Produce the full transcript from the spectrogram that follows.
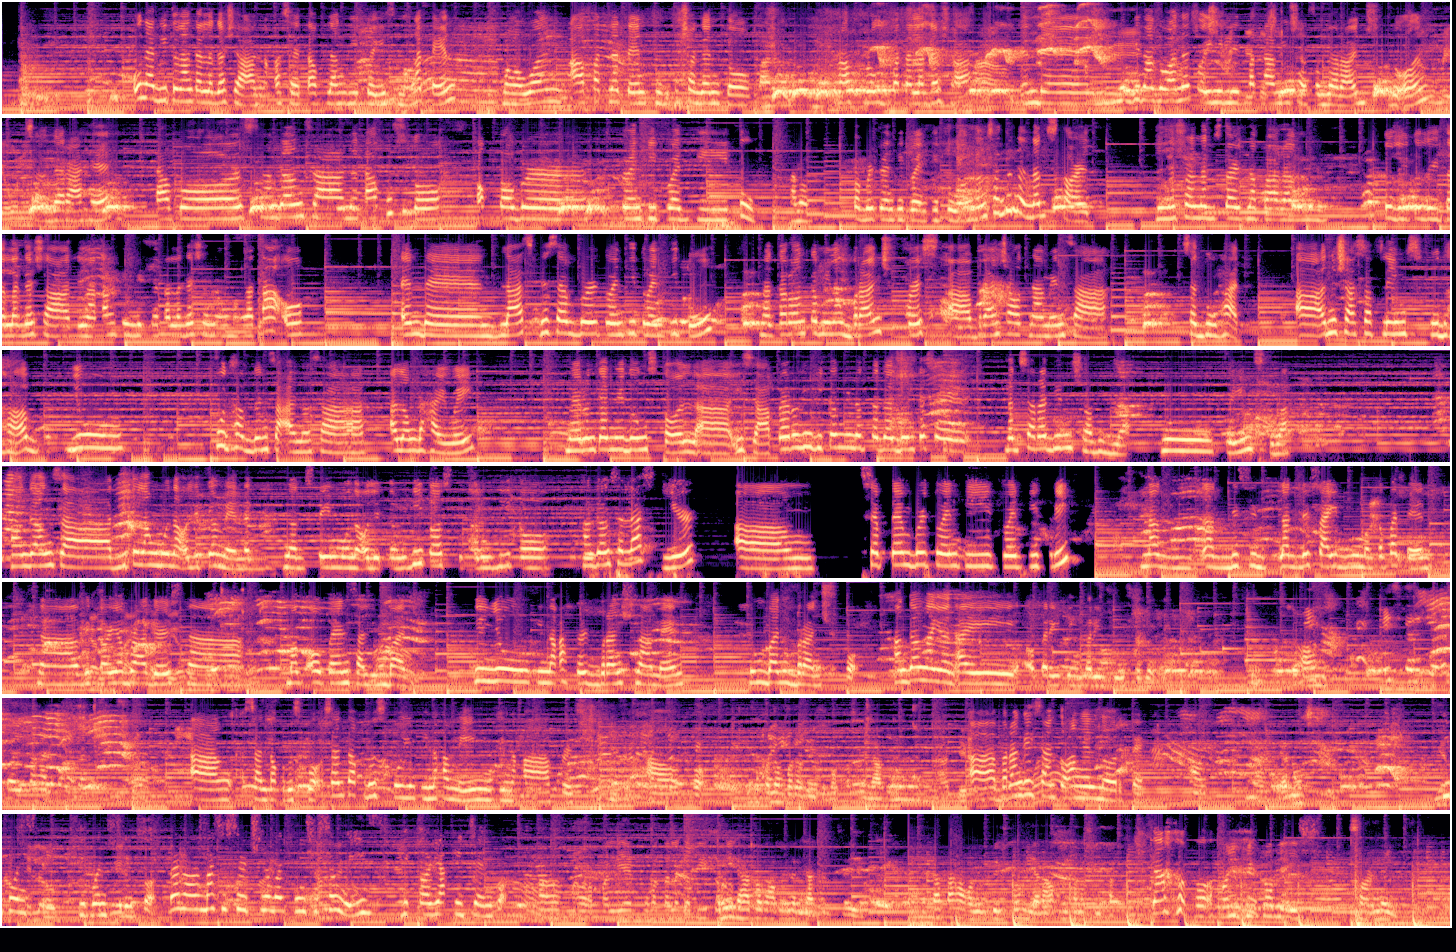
Una, dito lang talaga siya. Nakaset up lang dito is mga tent. Mga one, apat na tent. Hindi siya ganito. Parang rough road pa talaga siya. And then, yung ginagawa na to, inilipat namin siya sa garage doon. Sa garahe. Tapos, hanggang sa natapos to, October 2022. Ano? October 2022. Hanggang sa doon na nag-start. Doon na siya nag-start na parang tuloy-tuloy talaga siya, tinatangkilik na talaga siya ng mga tao. And then, last December 2022, nagkaroon kami ng branch, first ah, branch out namin sa sa Duhat. Ah, ano siya, sa Flames Food Hub. Yung food hub dun sa ano sa along the highway. Meron kami dong stall ah, isa, pero hindi kami nagtagal doon kasi nagsara din siya bigla yung Flames, di ba? hanggang sa dito lang muna ulit kami, nag, nag-stay muna ulit kami dito, stick kami dito. Hanggang sa last year, um, September 2023, nag, nag-decide, nag-decide yung magkapatid na Victoria Brothers na mag-open sa Lumban. Yun yung pinaka-third branch namin, Lumban branch po. Hanggang ngayon ay operating pa rin po siya Fiscal po, ito yung pangalawang ang Santa Cruz po. Santa Cruz po yung pinaka-main, yung pinaka-first. Ah, po. Ano pa lang pala dito ba? Kailangan mo natin. Ah, Barangay Santo Angel Norte. Ah, Anong Tipon Street. Tipon Street po. Pero masi-search naman po siya sa Waze, Victoria Kitchen po. Oh. Oh, maliyan po ka talaga dito. kanina habang ako nagchatag sa iyo, tataka ko yung Victoria, nakapunta na siya. Na po. So yung Victoria is surname.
